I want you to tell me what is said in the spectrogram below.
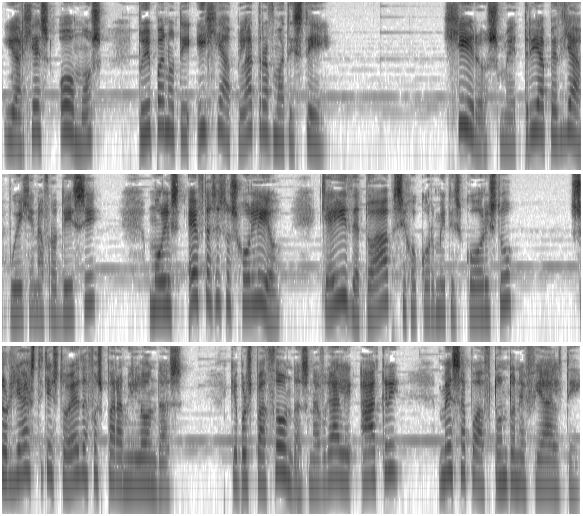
Οι αρχές όμως του είπαν ότι είχε απλά τραυματιστεί. Χείρος με τρία παιδιά που είχε να φροντίσει, μόλις έφτασε στο σχολείο και είδε το άψυχο κορμί της κόρης του, σοριάστηκε στο έδαφος παραμιλώντας και προσπαθώντας να βγάλει άκρη μέσα από αυτόν τον εφιάλτη.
